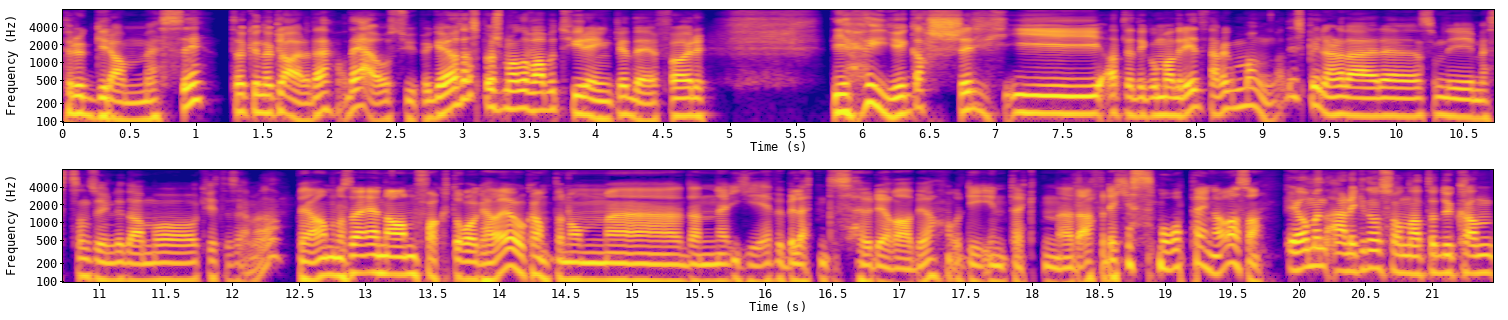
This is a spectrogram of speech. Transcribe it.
programmessig til å kunne klare det, og det er jo supergøy. Og så er spørsmålet hva betyr egentlig det for de høye gasjer i Atletico Madrid? Det er nok mange av de spillerne der eh, som de mest sannsynlig da må kvitte seg med. da. Ja, men altså, En annen faktor også her er jo kampen om eh, den gjeve billetten til Saudi-Arabia og de inntektene der. For det er ikke småpenger, altså. Ja, men er det ikke noe sånn at du kan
